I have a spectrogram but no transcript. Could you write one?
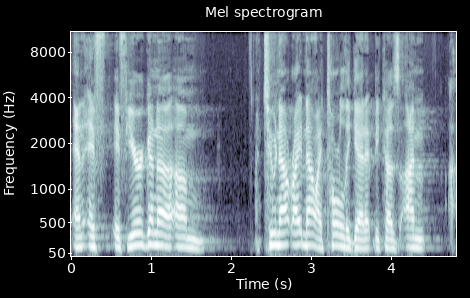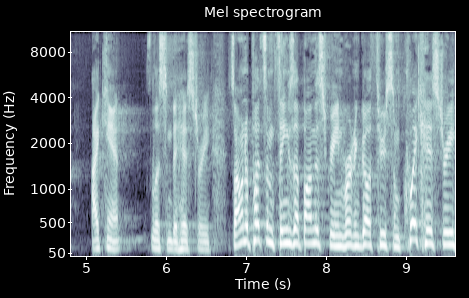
And if, if you're going to um, tune out right now, I totally get it because I'm, I can't listen to history. So I'm going to put some things up on the screen. We're going to go through some quick history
